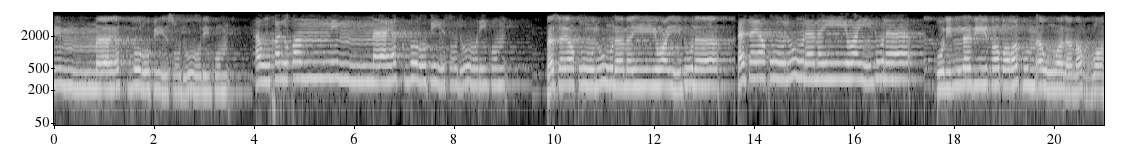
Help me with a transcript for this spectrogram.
مما يكبر في صدوركم. أو خلقا مما يكبر في صدوركم فسيقولون من يعيدنا فسيقولون من يعيدنا قل الذي فطركم أول مرة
